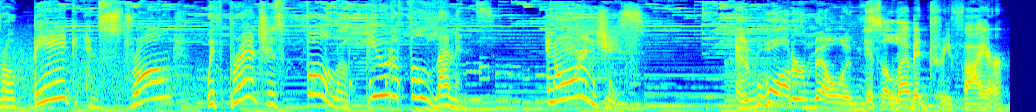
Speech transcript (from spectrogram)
Grow big and strong with branches full of beautiful lemons and oranges. And watermelons. It's a lemon tree fire.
